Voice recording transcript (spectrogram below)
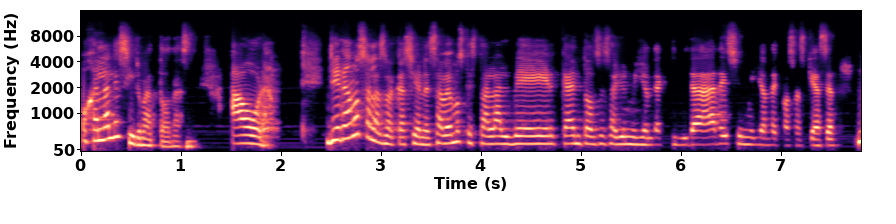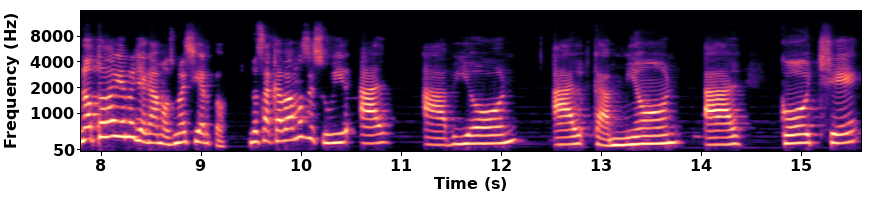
Ojalá les sirva a todas. Ahora, Llegamos a las vacaciones, sabemos que está la alberca, entonces hay un millón de actividades y un millón de cosas que hacer. No, todavía no llegamos, no es cierto. Nos acabamos de subir al avión, al camión, al coche.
